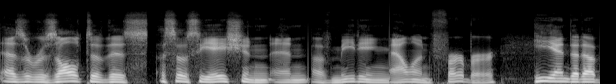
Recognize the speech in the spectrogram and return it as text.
As a result of this association and of meeting Alan Ferber, he ended up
